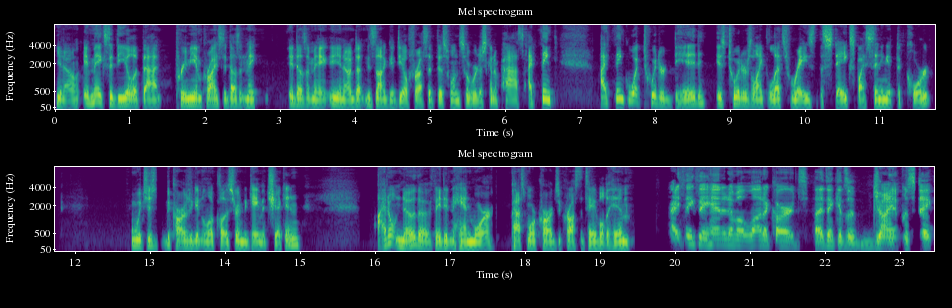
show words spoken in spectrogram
you know, it makes a deal at that premium price. It doesn't make it doesn't make you know it's not a good deal for us at this one, so we're just going to pass. I think I think what Twitter did is Twitter's like let's raise the stakes by sending it to court, which is the cards are getting a little closer in the game of chicken. I don't know though if they didn't hand more pass more cards across the table to him. I think they handed him a lot of cards. I think it's a giant mistake.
